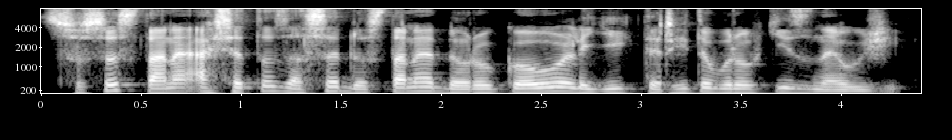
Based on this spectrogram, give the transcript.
co se stane, až se to zase dostane do rukou lidí, kteří to budou chtít zneužít?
